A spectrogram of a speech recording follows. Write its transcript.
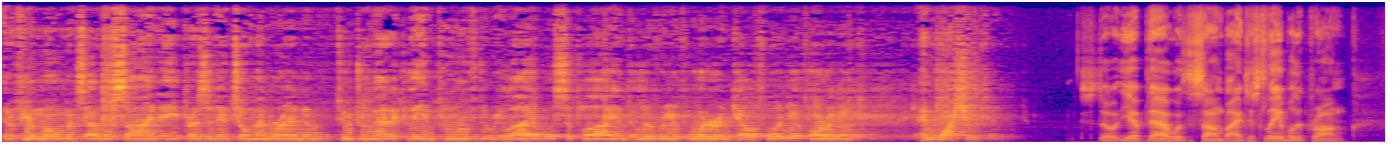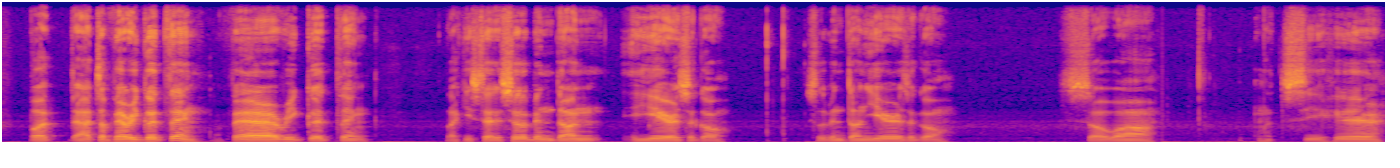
In a few moments, I will sign a presidential memorandum to dramatically improve the reliable supply and delivery of water in California, Oregon, and Washington. So, yep, that was the soundbite. I just labeled it wrong. But that's a very good thing. Very good thing. Like you said, it should have been done years ago. Should have been done years ago. So, uh, let's see here.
